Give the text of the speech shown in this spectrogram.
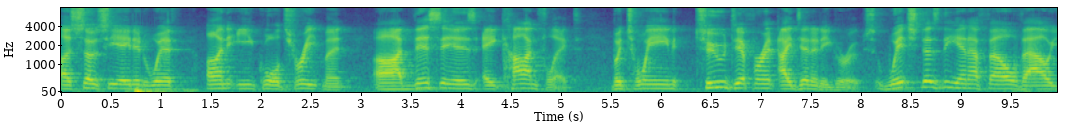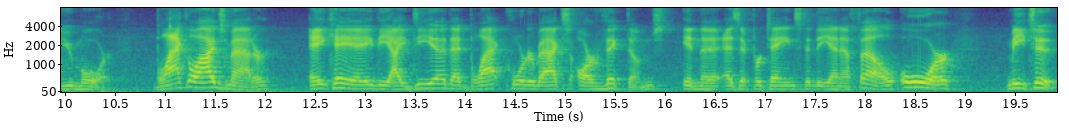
associated with unequal treatment. Uh, this is a conflict between two different identity groups. Which does the NFL value more? Black Lives Matter aka the idea that black quarterbacks are victims in the as it pertains to the NFL or me too.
